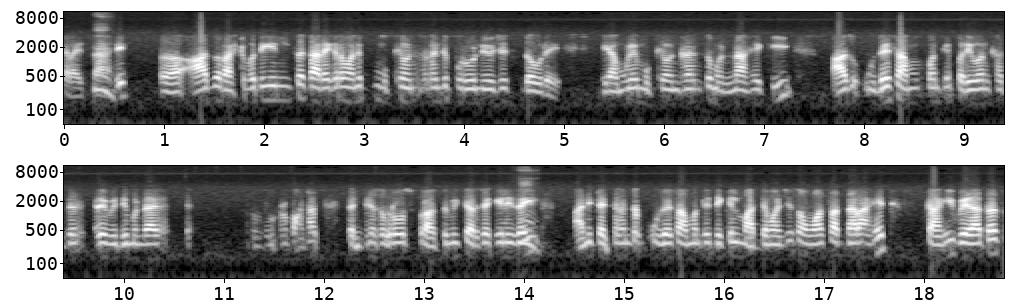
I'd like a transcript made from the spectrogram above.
करायचा. आहे. आज राष्ट्रपतींचा कार्यक्रम आणि मुख्यमंत्र्यांचे पूर्वनियोजित दौरे यामुळे मुख्यमंत्र्यांचं म्हणणं आहे की आज उदय सामंत हे परिवहन खात्याचे विधिमंडळात पूर्ण पाहतात त्यांच्यासोबत प्राथमिक चर्चा केली जाईल. आणि त्याच्यानंतर उदय सामंत हे देखील माध्यमांशी संवाद साधणार आहेत. काही वेळातच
